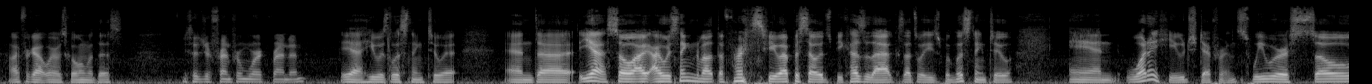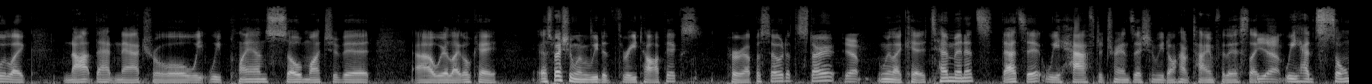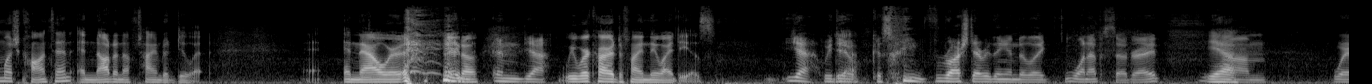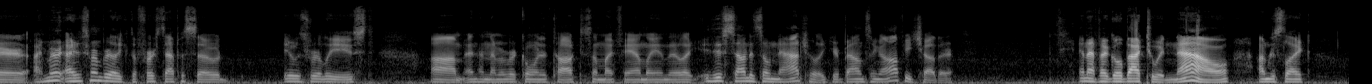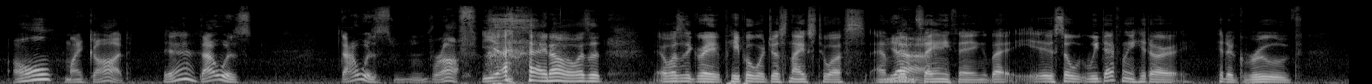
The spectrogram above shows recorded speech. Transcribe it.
I forgot where I was going with this. You said your friend from work, Brendan. Yeah, he was listening to it. And uh, yeah, so I, I was thinking about the first few episodes because of that, because that's what he's been listening to. And what a huge difference. We were so, like, not that natural. We, we planned so much of it. Uh, we were like, okay, especially when we did three topics per episode at the start. Yep. And we're like, okay, 10 minutes, that's it. We have to transition. We don't have time for this. Like, Yeah. we had so much content and not enough time to do it. And now we're, you And- know, And yeah, we work hard to find new ideas. yeah, we do Yeah. because we rushed everything into like one episode, right? Yeah. Um, where I remember, I just remember like the first episode, it was released, um, and then I remember going to talk to some of my family, and they're like, "It just sounded so natural, like you're bouncing off each other." And if I go back to it now, I'm just like, "Oh my god, yeah. that was, that was rough." Yeah, I know. It wasn't. It wasn't great. People were just nice to us and Yeah. didn't say anything. But so we definitely hit our hit a groove.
